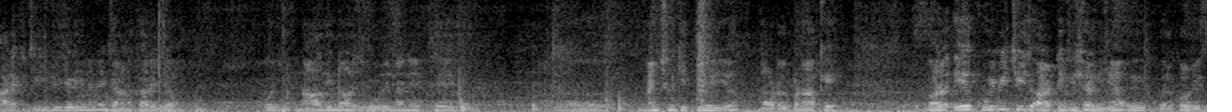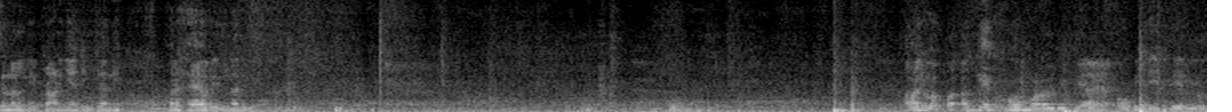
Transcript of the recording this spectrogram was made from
ਹਰ ਇੱਕ ਚੀਜ਼ ਦੀ ਜਿਹੜੀ ਇਹਨਾਂ ਨੇ ਜਾਣਕਾਰੀ ਆ, ਉਹ ਨਾਲ ਦੀ ਨਾਲ ਜ਼ਰੂਰ ਇਹਨਾਂ ਨੇ ਇੱਥੇ ਮੈਂਸ਼ਨ ਕੀਤੀ ਹੋਈ ਆ ਮਾਡਲ ਬਣਾ ਕੇ। ਪਰ ਇਹ ਕੋਈ ਵੀ ਚੀਜ਼ ਆਰਟੀਫੀਸ਼ੀਅਲ ਨਹੀਂ ਆ, ਇਹ ਬਿਲਕੁਲ ਓਰੀਜਨਲ ਨਹੀਂ ਪੁਰਾਣੀਆਂ ਚੀਜ਼ਾਂ ਨਹੀਂ ਪਰ ਹੈ ਓਰੀਜਨਲ ਹੀ ਆਜੋ ਆਪਾਂ ਅੱਗੇ ਇੱਕ ਹੋਰ ਮਾਡਲ ਵੀ ਪਿਆ ਹੈ ਉਹ ਵੀ ਦੇਖਦੇ ਆ ਵੀ ਉਹ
